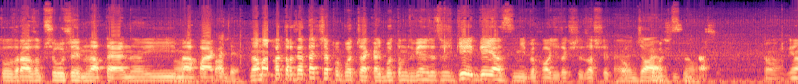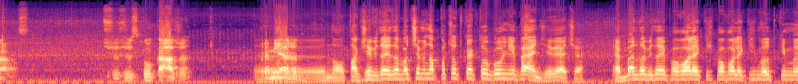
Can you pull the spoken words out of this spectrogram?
to od razu przyłożymy na ten i No, mapa jakaś. dokładnie. Na mapę trochę też trzeba poczekać, bo tam wiem, że coś ge- Giants nie wychodzi tak szy- za szybko. E, Giants, no. teraz. No, Giants. Się wszystko ukaże. Premierę. Eee, no, także widzowie zobaczymy na początku jak to ogólnie będzie, wiecie. Jak będą widzowie powoli jakieś powoli jakieś malutkim e,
